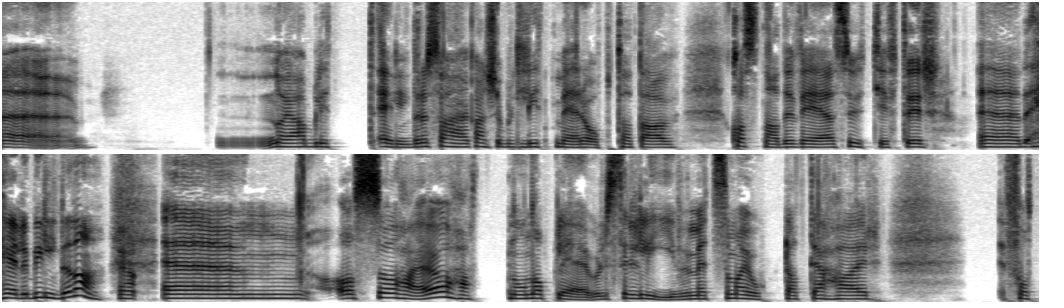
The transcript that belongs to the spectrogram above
eh, når jeg har blitt eldre, så har jeg kanskje blitt litt mer opptatt av kostnader VS utgifter. Eh, det hele bildet, da. Ja. Og så har jeg jo hatt noen opplevelser i livet mitt som har gjort at jeg har fått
